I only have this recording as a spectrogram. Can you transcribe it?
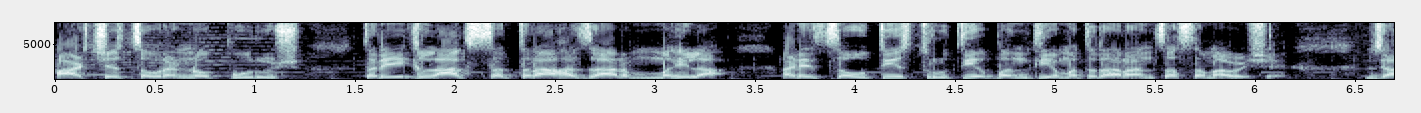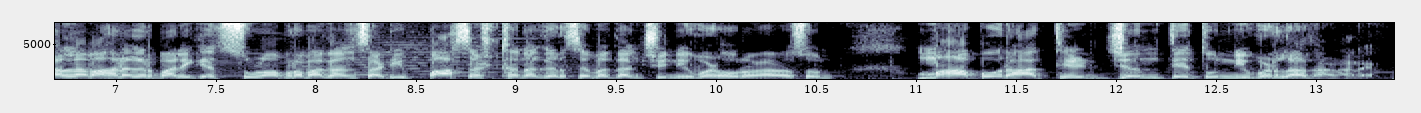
आठशे चौऱ्याण्णव पुरुष तर एक लाख सतरा हजार महिला आणि चौतीस तृतीयपंथीय मतदारांचा समावेश आहे. जालना महानगरपालिकेत सोळा प्रभागांसाठी पासष्ट नगरसेवकांची निवड होणार असून महापौर हा थेट जनतेतून निवडला जाणार आहे.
